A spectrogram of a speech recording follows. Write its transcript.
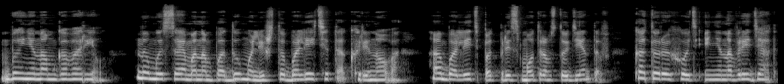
Бенни нам говорил, но мы с Саймоном подумали, что болеть и так хреново, а болеть под присмотром студентов, которые хоть и не навредят,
